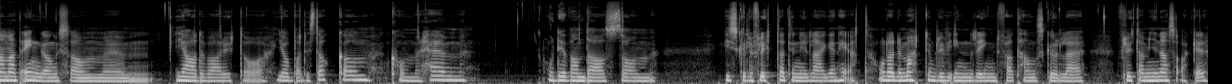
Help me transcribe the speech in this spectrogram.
annat en gång som ehm, jag hade varit och jobbat i Stockholm, kommer hem och det var en dag som vi skulle flytta till en ny lägenhet. Och då hade Martin blivit inringd för att han skulle flytta mina saker.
